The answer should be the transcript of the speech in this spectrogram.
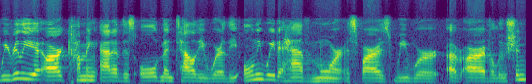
we really are coming out of this old mentality where the only way to have more, as far as we were of our evolution,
